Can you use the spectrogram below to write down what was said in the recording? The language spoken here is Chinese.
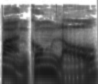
办公楼。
